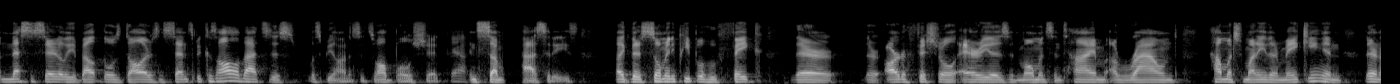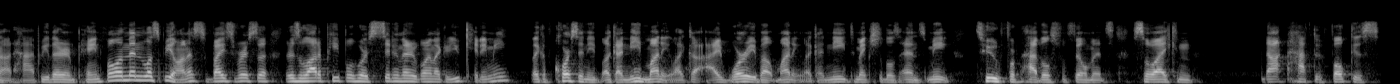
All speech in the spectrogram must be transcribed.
necessarily about those dollars and cents because all of that's just let's be honest it's all bullshit yeah. in some capacities. Like there's so many people who fake their their artificial areas and moments in time around how much money they're making and they're not happy they're in painful. And then let's be honest vice versa there's a lot of people who are sitting there going like are you kidding me? Like of course i need like i need money. Like i worry about money. Like i need to make sure those ends meet to for, have those fulfillments so i can not have to focus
